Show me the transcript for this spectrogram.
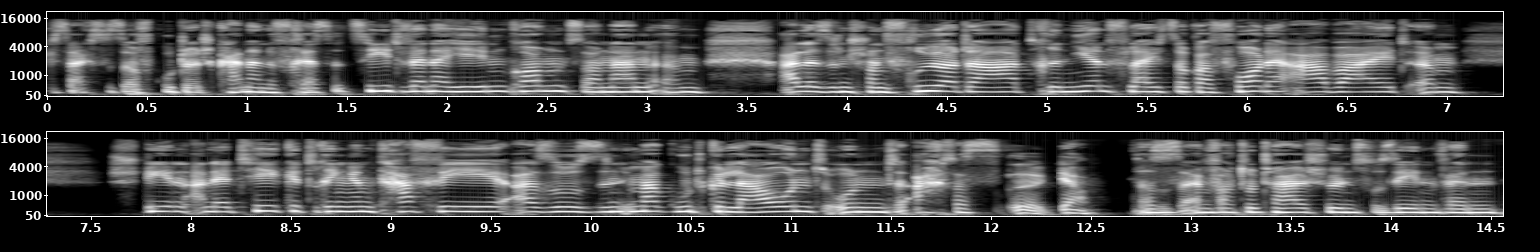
ich sag's jetzt auf gut Deutsch, keiner eine Fresse zieht, wenn er hier hinkommt, sondern ähm, alle sind schon früher da, trainieren vielleicht sogar vor der Arbeit, ähm, stehen an der Theke, trinken Kaffee, also sind immer gut gelaunt und ach, das, äh, ja, das ist einfach total schön zu sehen, wenn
